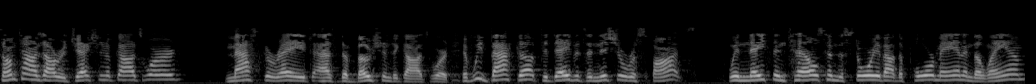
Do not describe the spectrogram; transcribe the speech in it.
Sometimes our rejection of God's word masquerades as devotion to God's word. If we back up to David's initial response when Nathan tells him the story about the poor man and the lamb,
